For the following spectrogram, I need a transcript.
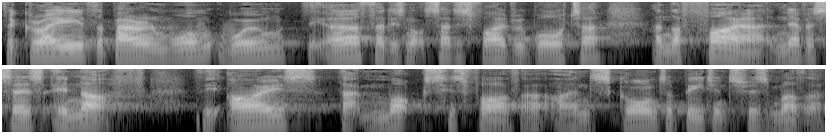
the grave, the barren womb, the earth that is not satisfied with water, and the fire never says enough. The eyes that mocks his father and scorns obedience to his mother,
